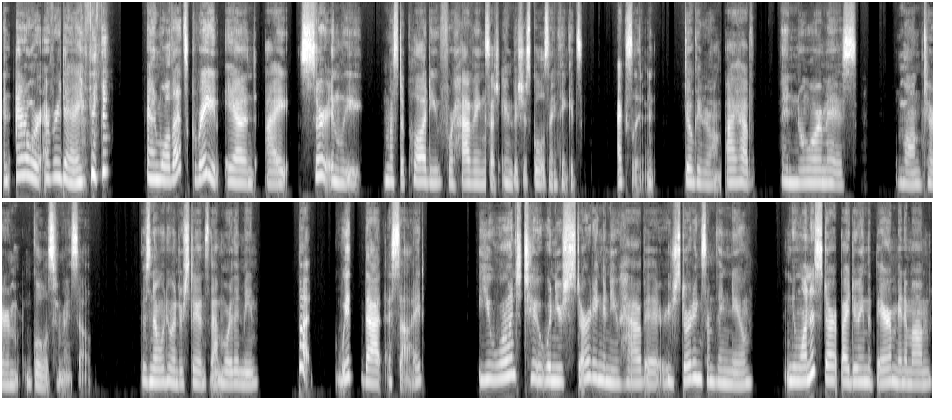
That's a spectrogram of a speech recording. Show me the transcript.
an hour every day. and while that's great, and I certainly must applaud you for having such ambitious goals, and I think it's excellent. And don't get me wrong, I have enormous long term goals for myself. There's no one who understands that more than me. But with that aside, you want to, when you're starting a new habit or you're starting something new, you want to start by doing the bare minimum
